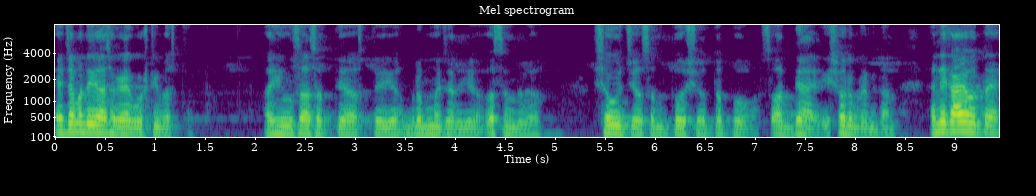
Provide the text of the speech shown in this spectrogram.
याच्यामध्ये या सगळ्या गोष्टी बसतात. अहिंसा सत्य अस्तेय ब्रह्मचर्य असंग्रह. शौच संतोष तप स्वाध्याय ईश्वर प्रणिधान. याने काय होत आहे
